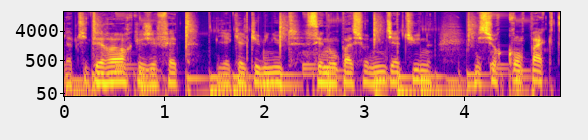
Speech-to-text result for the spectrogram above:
La petite erreur que j'ai faite il y a quelques minutes. C'est non pas sur Ninja Tune, mais sur Compact.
